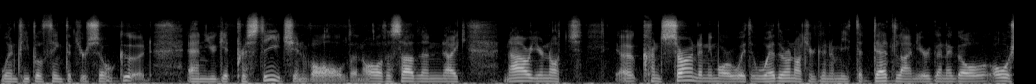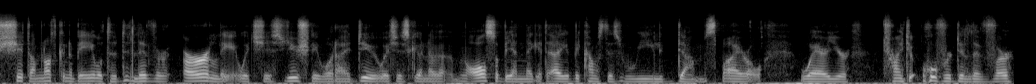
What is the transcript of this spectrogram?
when people think that you're so good and you get prestige involved and all of a sudden like now you're not uh, concerned anymore with whether or not you're going to meet the deadline. You're going to go oh shit i'm not going to be able to deliver early which is usually what i do which is going to also be a negative it becomes this really dumb spiral where you're trying to over deliver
